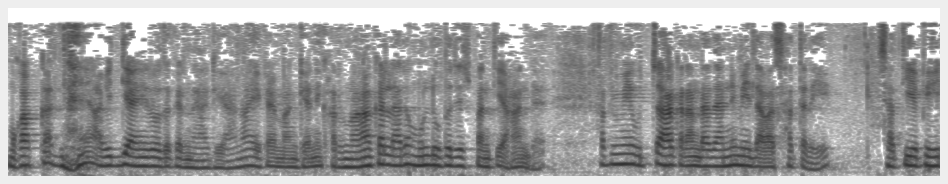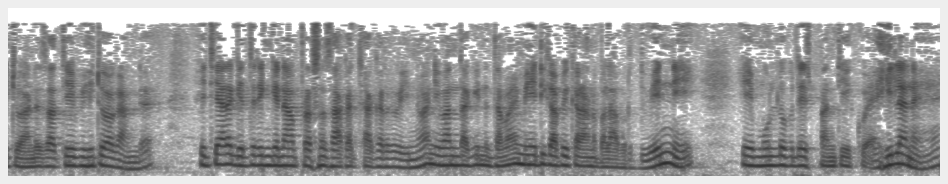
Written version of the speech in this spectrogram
මොකක්වත් නැහැ. අවිද්‍යාව නිරෝධ කරන හැටි අහනවා. ඒකයි මම කියන්නේ කරුණා කරලා අර මුල් උපදේශපන්ති අහන්න. අපි මේ උත්සාහ කරන්න හදන්නේ මේ දවස් හතරේ සතිය පිහිටවන්න සතිය පිහිටව ගන්න ඉතින් අර gedirin ගෙනා ප්‍රශ්න සාකච්ඡා කර කර ඉන්නවා නිවන් දකින්න තමයි මේ ටික අපි කරන්න බලාපොරොත්තු වෙන්නේ. ඒ මුල් උපදේශ පන්ති එක්ක ඇහිලා නැහැ.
